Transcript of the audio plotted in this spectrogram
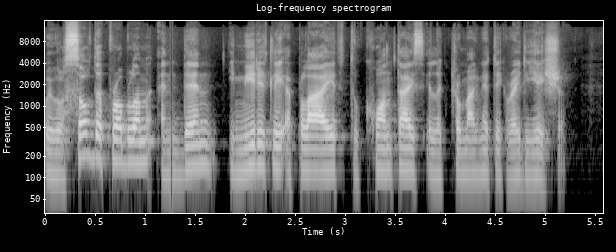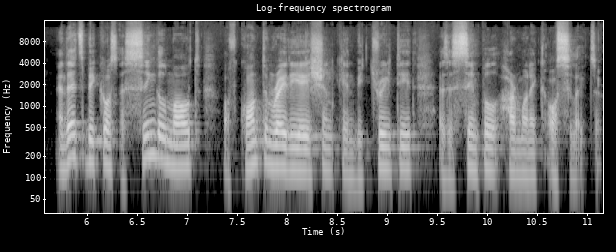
We will solve the problem and then immediately apply it to quantize electromagnetic radiation. And that's because a single mode of quantum radiation can be treated as a simple harmonic oscillator.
